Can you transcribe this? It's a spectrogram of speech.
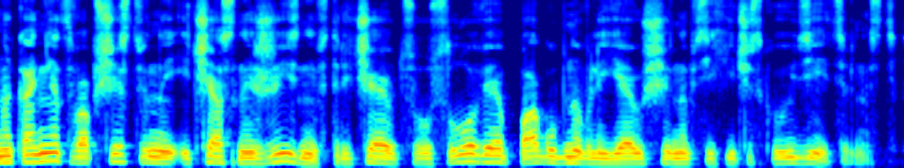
Наконец, в общественной и частной жизни встречаются условия, пагубно влияющие на психическую деятельность,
